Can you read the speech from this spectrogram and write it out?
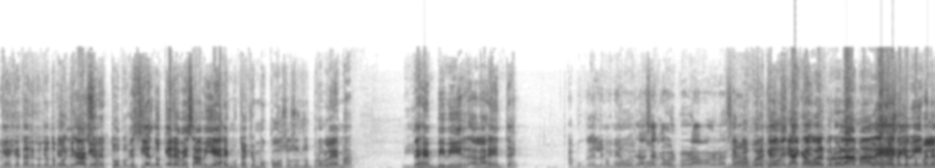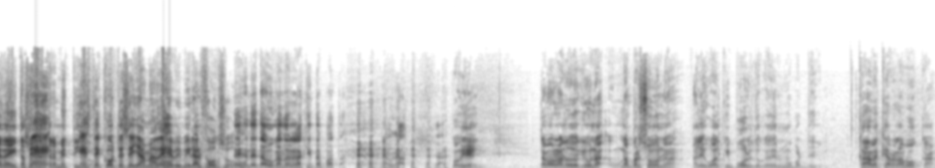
que el que está discutiendo por discutir caso- eres tú, porque si él no quiere ver esa vieja y muchachos mocosos, son sus problemas. Bien. Dejen vivir a la gente. Ah, porque él Ah, pues ya se acabó el programa, gracias. No, acabó el que-. Se acabó el programa. Lo que Deje pasa es que vivir. estos PLDistas son Deje- entremetidos. Este corte se llama Deje vivir Alfonso. Dejen de estar buscándole la quinta pata al gato. Ya. Pues bien, estamos hablando de que una, una persona, al igual que Hipólito, que es del mismo partido, cada vez que abre la boca,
